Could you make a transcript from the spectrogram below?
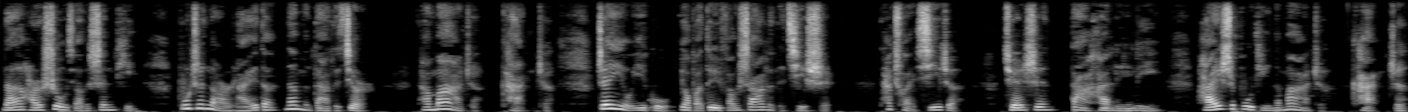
男孩瘦小的身体不知哪儿来的那么大的劲儿，他骂着。砍着，真有一股要把对方杀了的气势。他喘息着，全身大汗淋漓，还是不停的骂着、砍着。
